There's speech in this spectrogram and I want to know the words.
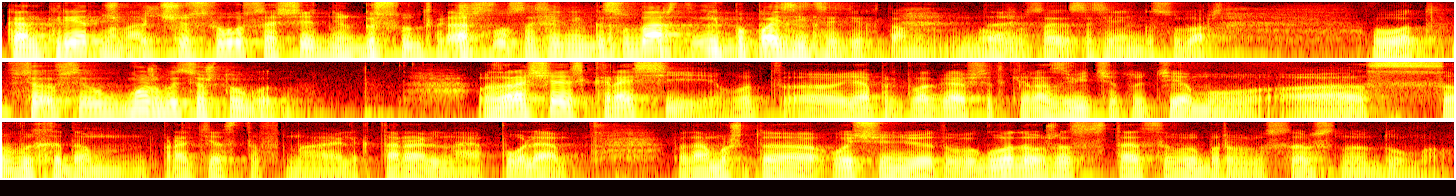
конкретно... По наш... числу соседних государств. По числу соседних государств и по позиции этих там ну, да. соседних государств. Вот. Все, все, может быть все что угодно. Возвращаясь к России, вот э, я предлагаю все-таки развить эту тему э, с выходом протестов на электоральное поле, потому что осенью этого года уже состоятся выборы в Государственную Думу.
